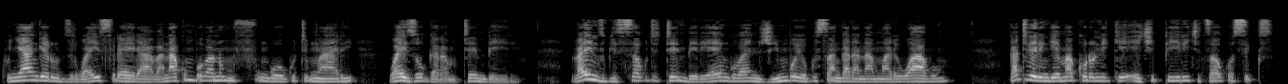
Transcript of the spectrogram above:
kunyange rudzi rwaisraeri havana kumbova nomufungo wekuti mwari waizogara mutemberi. Vainzwisisa kuti temberi yaingova nzvimbo yokusangana namwari wavo. Ngativerengei makoronike echipiri chitsauko 6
